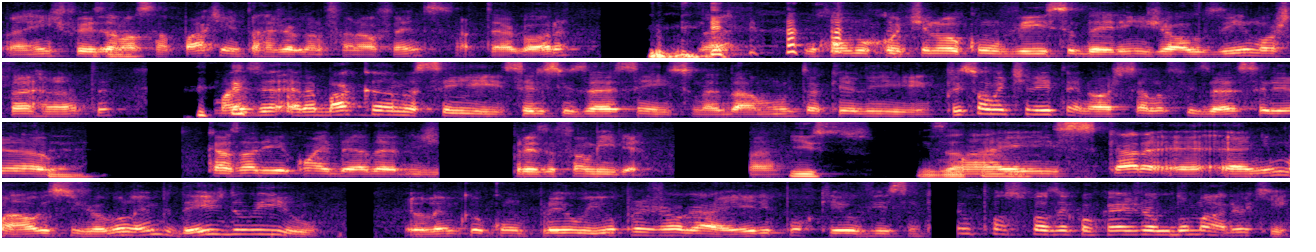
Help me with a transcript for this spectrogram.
A gente fez a É. nossa parte, a gente tava jogando Final Fantasy até agora, né? O Romo continua com o vício dele em jogos e Monster Hunter. Mas é- era bacana se, se eles fizessem isso, né? Dá muito aquele. Principalmente Nintendo, acho que se ela fizesse, seria. É. Casaria com a ideia da de empresa família. Isso, exatamente. Mas, cara, é, é animal esse jogo. Eu lembro desde o Wii U. Eu lembro que eu comprei o Wii U pra jogar ele porque eu vi assim, eu posso fazer qualquer jogo do Mario aqui.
